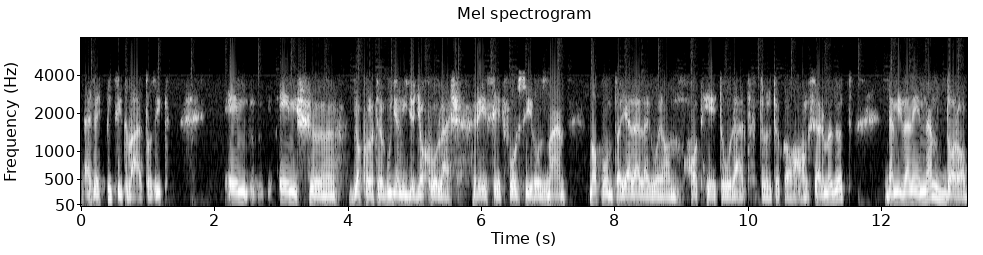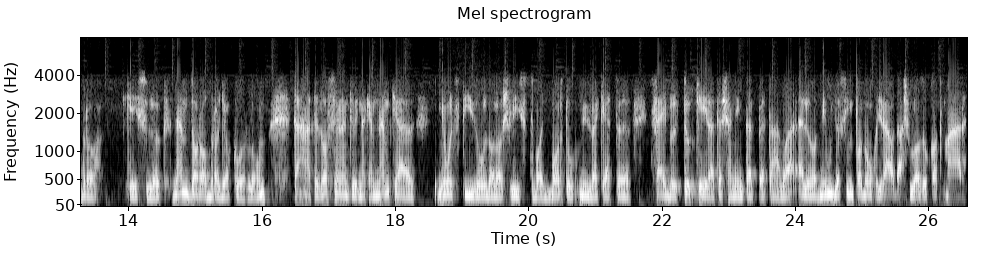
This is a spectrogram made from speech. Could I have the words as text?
ez egy picit változik. Én, én is gyakorlatilag ugyanígy a gyakorlás részét forszírozván naponta jelenleg olyan 6-7 órát töltök a hangszer mögött, de mivel én nem darabra készülök, nem darabra gyakorlom, tehát ez azt jelenti, hogy nekem nem kell 8-10 oldalas liszt vagy Bartók műveket fejből tökéletesen interpretálva előadni úgy a színpadon, hogy ráadásul azokat már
